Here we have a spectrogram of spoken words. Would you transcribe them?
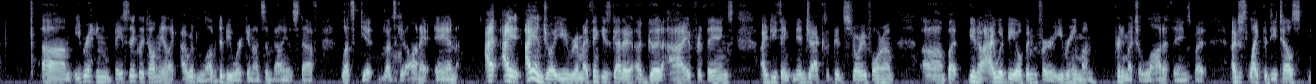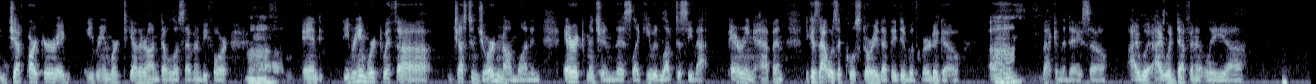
Um, Ibrahim basically told me like, I would love to be working on some Valiant stuff. Let's get let's get on it. And I I, I enjoy Ibrahim. I think he's got a, a good eye for things. I do think Ninjak's a good story for him. Um, but you know, I would be open for Ibrahim on pretty much a lot of things. But I just like the details. Jeff Parker and Ibrahim worked together on 007 before. Mhm. Um, and Ibrahim worked with uh, Justin Jordan on one, and Eric mentioned this. Like he would love to see that pairing happen because that was a cool story that they did with Vertigo um, back in the day. So I would I would definitely uh,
